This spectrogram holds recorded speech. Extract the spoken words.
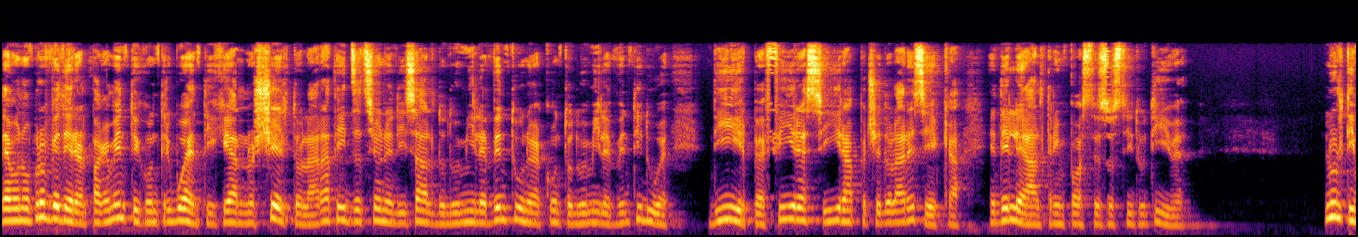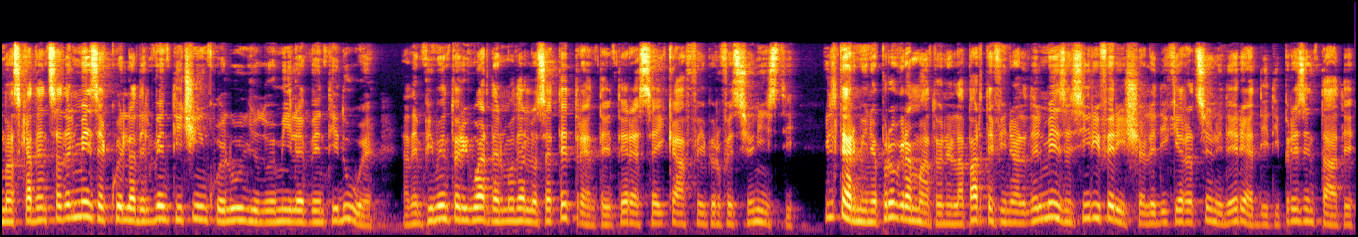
devono provvedere al pagamento i contribuenti che hanno scelto la rateizzazione di saldo 2021 e acconto 2022 di IRPEF, IRES, IRAP, cedolare secca e delle altre imposte sostitutive. L'ultima scadenza del mese è quella del 25 luglio 2022. L'adempimento riguarda il modello 730 e interessa i CAF e i professionisti. Il termine programmato nella parte finale del mese si riferisce alle dichiarazioni dei redditi presentate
